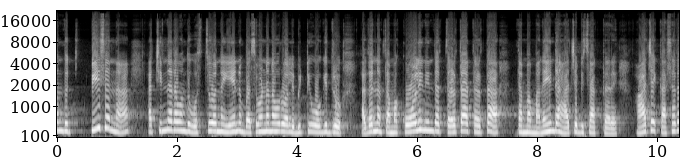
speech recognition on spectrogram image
ಒಂದು ಪೀಸನ್ನು, ಆ ಚಿನ್ನದ ಒಂದು ವಸ್ತುವನ್ನು ಏನು ಬಸವಣ್ಣನವರು ಅಲ್ಲಿ ಬಿಟ್ಟು ಹೋಗಿದ್ರು, ಅದನ್ನು ತಮ್ಮ ಕೋಲಿನಿಂದ ತಳ್ತಾ ತಳ್ತಾ ತಮ್ಮ ಮನೆಯಿಂದ ಆಚೆ ಬಿಸಾಕ್ತಾರೆ. ಆಚೆ ಕಸದ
